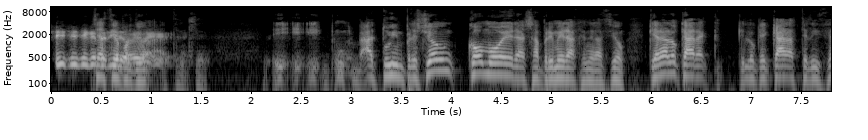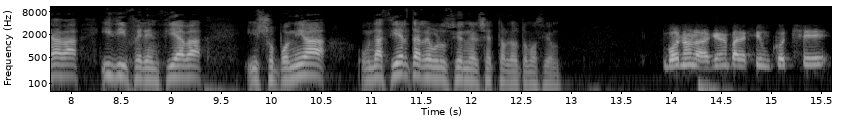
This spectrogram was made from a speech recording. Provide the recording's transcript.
Sí, sí, sí que te eh, Y, a tu impresión, ¿cómo era esa primera generación? ¿Qué era lo que, lo que caracterizaba y diferenciaba y suponía una cierta revolución en el sector de automoción? Bueno, la verdad que me pareció un coche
